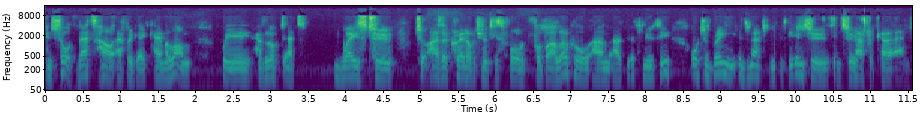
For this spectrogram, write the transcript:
in short, that's how Afrigay came along. We have looked at ways to to either create opportunities for for our local um, uh, community or to bring international community into into Africa and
